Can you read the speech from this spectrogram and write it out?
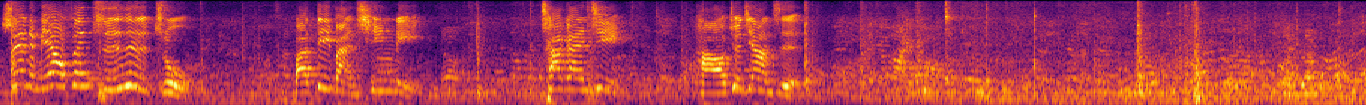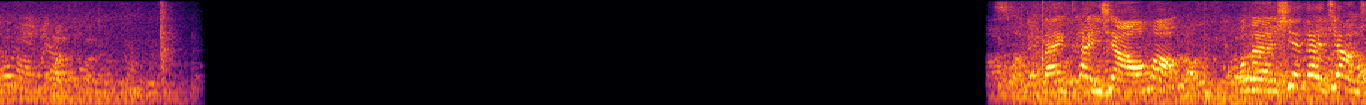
所以你们要分值日组，把地板清理、擦干净。好，就这样子。来看一下哦，哈，我们现在这样子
